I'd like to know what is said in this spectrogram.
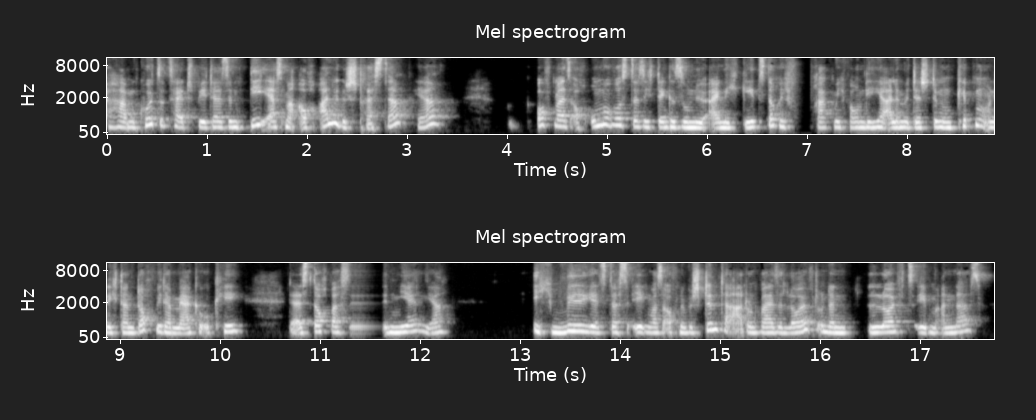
haben kurze Zeit später sind die erstmal auch alle gestresster, ja. Oftmals auch unbewusst, dass ich denke, so nö, eigentlich geht's doch. Ich frage mich, warum die hier alle mit der Stimmung kippen und ich dann doch wieder merke, okay, da ist doch was in mir, ja. Ich will jetzt, dass irgendwas auf eine bestimmte Art und Weise läuft und dann läuft's eben anders.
